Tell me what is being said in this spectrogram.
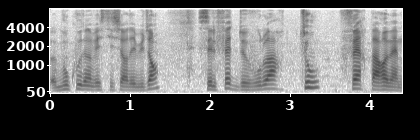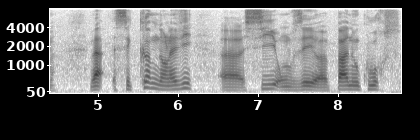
euh, beaucoup d'investisseurs débutants, c'est le fait de vouloir tout faire par eux-mêmes. Bah, c'est comme dans la vie, euh, si on ne faisait pas nos courses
